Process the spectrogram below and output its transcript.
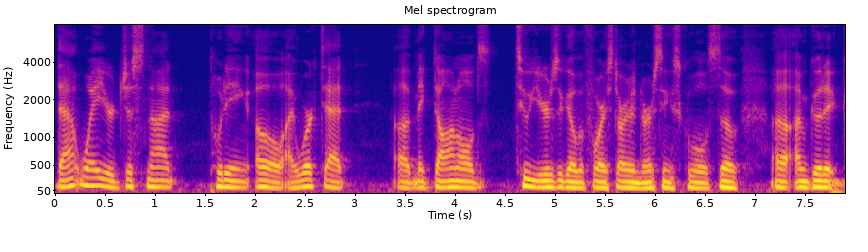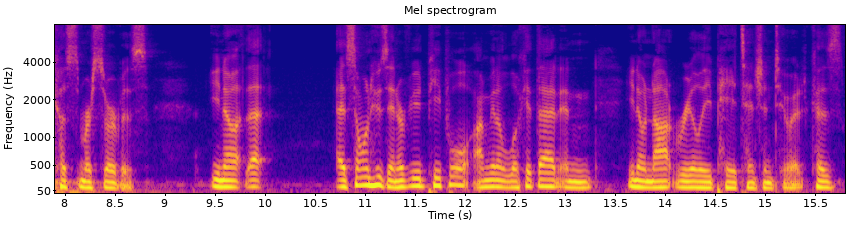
that way, you're just not putting, oh, I worked at uh, McDonald's two years ago before I started nursing school, so uh, I'm good at customer service. You know, that as someone who's interviewed people, I'm going to look at that and, you know, not really pay attention to it because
